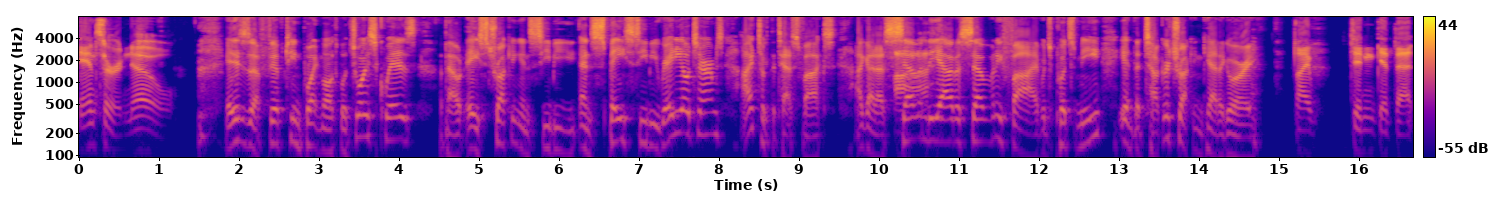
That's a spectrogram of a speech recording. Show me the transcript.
Answer no. Hey, this is a 15 point multiple choice quiz about ace trucking and CB and space CB radio terms. I took the test, Fox. I got a 70 out of 75, which puts me in the Tucker trucking category. I didn't get that,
